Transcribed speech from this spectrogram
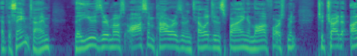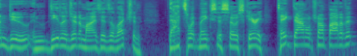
at the same time, they use their most awesome powers of intelligence, spying, and law enforcement to try to undo and delegitimize his election. That's what makes this so scary. Take Donald Trump out of it.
